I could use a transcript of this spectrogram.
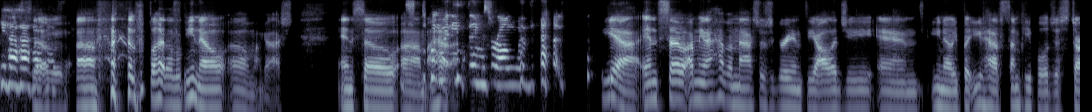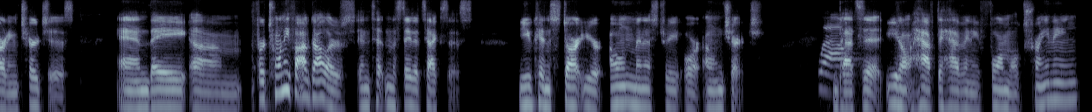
Yeah. So uh, but you know oh my gosh. And so um so many have, things wrong with that. Yeah and so i mean i have a master's degree in theology and you know but you have some people just starting churches and they um, for twenty five dollars in, te- in the state of Texas, you can start your own ministry or own church. Wow. That's it. You don't have to have any formal training.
